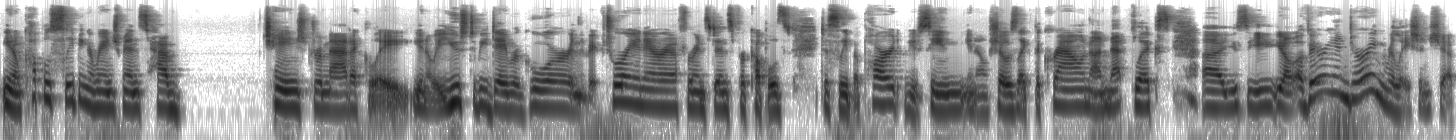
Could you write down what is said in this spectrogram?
you know couples sleeping arrangements have changed dramatically. You know, it used to be de rigueur in the Victorian era, for instance, for couples to sleep apart. You've seen, you know, shows like The Crown on Netflix. Uh, you see, you know, a very enduring relationship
